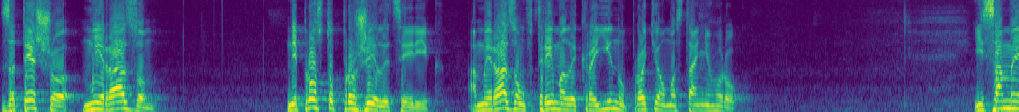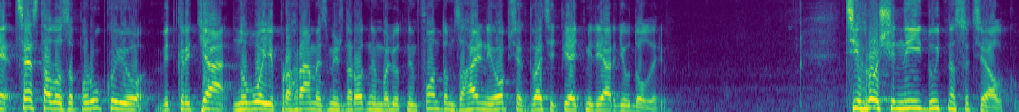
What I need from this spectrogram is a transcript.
за те, що ми разом не просто прожили цей рік, а ми разом втримали країну протягом останнього року. І саме це стало запорукою відкриття нової програми з Міжнародним валютним фондом загальний обсяг 25 мільярдів доларів. Ці гроші не йдуть на соціалку,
